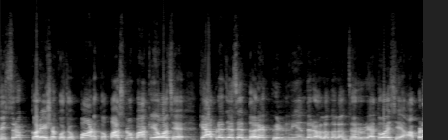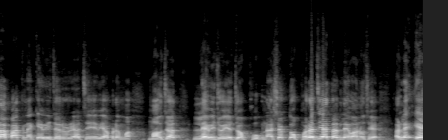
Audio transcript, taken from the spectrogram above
મિશ્ર કરી શકો છો. પણ કપાસનો પાક એવો છે કે આપણે જે છે દરેક ફિલ્ડની અંદર અલગ અલગ જરૂરિયાત હોય છે. આપણા પાકને કેવી જરૂરિયાત છે એવી આપણે માવજત લેવી જોઈએ. જો ફૂગનાશક તો ફરજિયાત જ લેવાનું છે. એટલે એ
